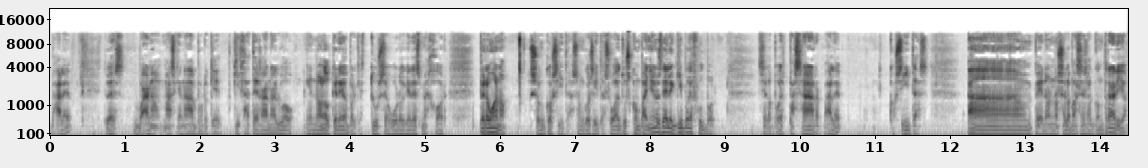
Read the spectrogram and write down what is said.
¿vale? Entonces, bueno, más que nada porque quizá te gana luego, y no lo creo porque tú seguro que eres mejor. Pero bueno, son cositas, son cositas. O a tus compañeros del equipo de fútbol, se lo puedes pasar, ¿vale? Cositas. Ah, pero no se lo pases al contrario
